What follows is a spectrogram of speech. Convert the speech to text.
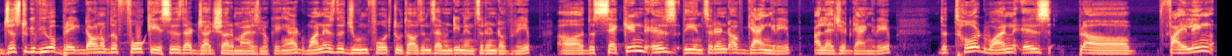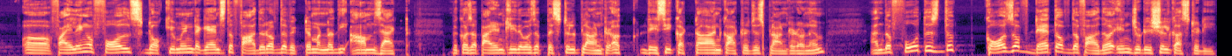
just to give you a breakdown of the four cases that Judge Sharma is looking at. One is the June 4th, 2017 incident of rape. Uh, the second is the incident of gang rape, alleged gang rape. The third one is uh, filing uh, filing a false document against the father of the victim under the Arms Act because apparently there was a pistol planted, a desi katta and cartridges planted on him. And the fourth is the cause of death of the father in judicial custody.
